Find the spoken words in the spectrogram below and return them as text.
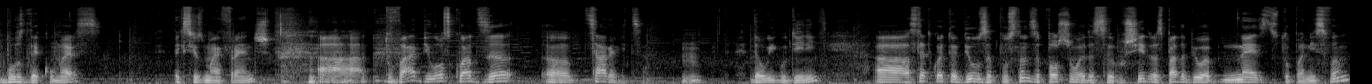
Бурс де Комерс, excuse my French, а, това е било склад за а, царевица. Дълги години. А, след което е бил запуснат, започнало е да се руши, да разпада, бил е не стопанисван.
